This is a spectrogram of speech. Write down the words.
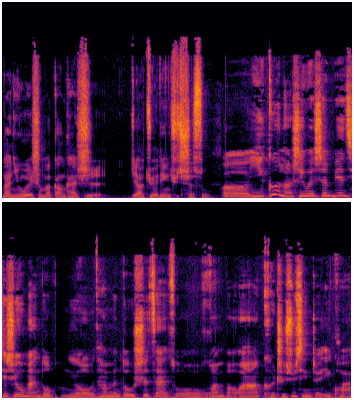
那你为什么刚开始要决定去吃素？呃，一个呢，是因为身边其实有蛮多朋友，他们都是在做环保啊、可持续性这一块。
